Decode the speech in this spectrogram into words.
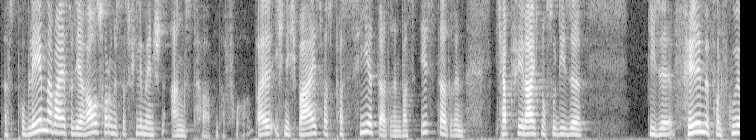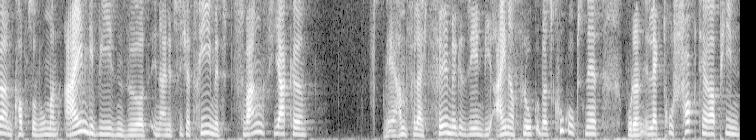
Das Problem dabei ist, oder die Herausforderung ist, dass viele Menschen Angst haben davor, weil ich nicht weiß, was passiert da drin, was ist da drin. Ich habe vielleicht noch so diese, diese Filme von früher im Kopf, so wo man eingewiesen wird in eine Psychiatrie mit Zwangsjacke. Wir haben vielleicht Filme gesehen, wie einer flog übers Kuckucksnest, wo dann Elektroschocktherapien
